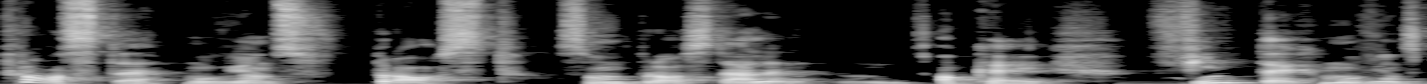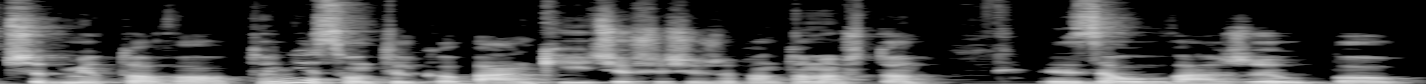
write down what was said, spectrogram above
proste, mówiąc wprost. Są proste, ale mm, okej. Okay. Fintech, mówiąc przedmiotowo, to nie są tylko banki i cieszę się, że pan Tomasz to zauważył, bo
